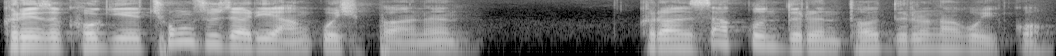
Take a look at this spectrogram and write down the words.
그래서 거기에 총수 자리에 앉고 싶어 하는 그러한 싹군들은 더 늘어나고 있고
